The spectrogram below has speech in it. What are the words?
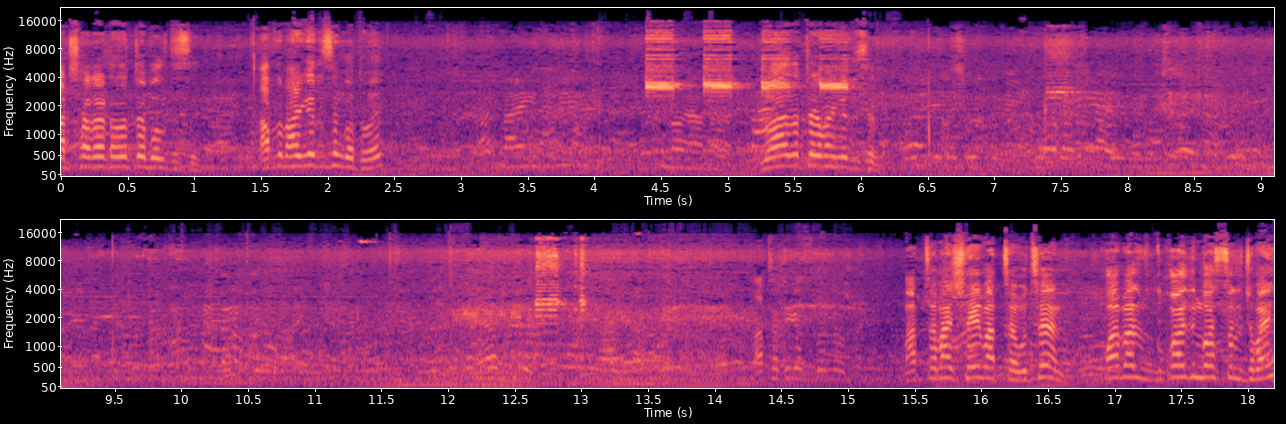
আট সাড়ে আট হাজার টাকা বলতেছে। আপনি ভাঙিয়ে দিচ্ছেন কত ভাই? নয় হাজার টাকা ভাঙিয়ে দিচ্ছেন আচ্ছা ঠিক আছে বাচ্চা ভাই সেই বাচ্চা বুঝছেন? কয় মাস কয়দিন বয়স চলছে ভাই?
